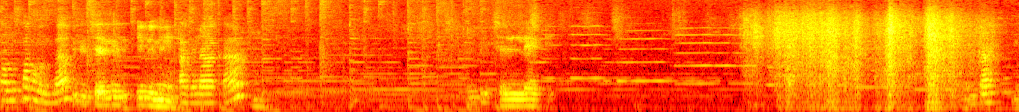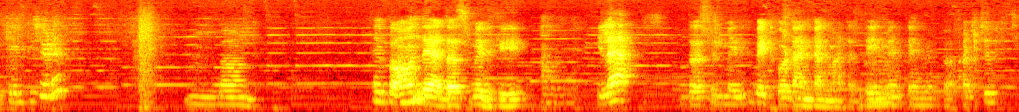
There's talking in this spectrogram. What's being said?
సంసం ఉందా ఇది చెల్లిది ఇది నేను అది నాక? ఇది చెల్లేకి ఇంకా? ఇంకేంటి? చూడు. బాగుంది. బాగుంది ఆ డ్రెస్ మీదకి. ఇలా డ్రెస్సుల మీదకి పెట్టుకోవడానికి అనమాట దేని మీద అటు చూపించి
